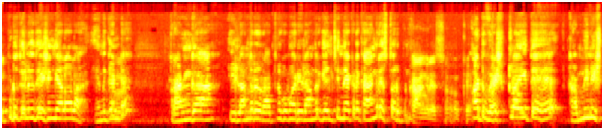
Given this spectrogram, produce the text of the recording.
ఎప్పుడు తెలుగుదేశం గెలవాలా? ఎందుకంటే రంగా వీళ్ళందరూ రత్నకుమార్ వీళ్ళందరూ గెలిచింది ఎక్కడ కాంగ్రెస్ తరపున. కాంగ్రెస్ అటు వెస్ట్లో అయితే కమ్యూనిస్ట్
